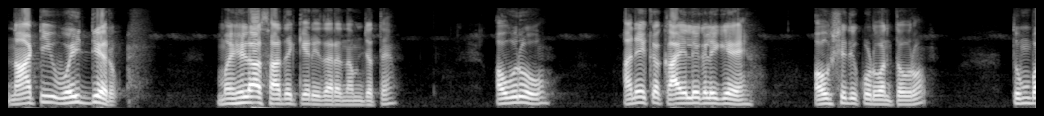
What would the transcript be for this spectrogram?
ನಾಟಿ ವೈದ್ಯರು, ಮಹಿಳಾ ಸಾಧಕಿಯರಿದ್ದಾರೆ ನಮ್ಮ ಜೊತೆ. ಅವರು ಅನೇಕ ಕಾಯಿಲೆಗಳಿಗೆ ಔಷಧಿ ಕೊಡುವಂಥವರು ತುಂಬ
